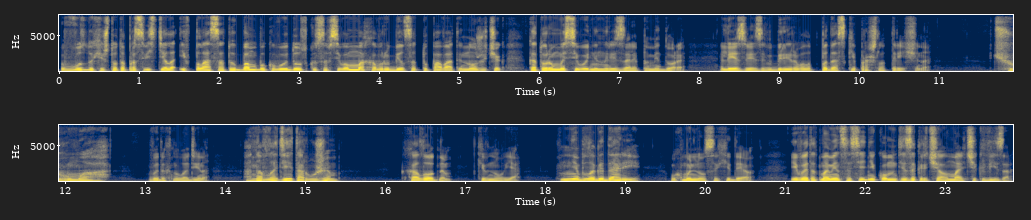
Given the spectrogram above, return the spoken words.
В воздухе что-то просвистело, и в полосатую бамбуковую доску со всего маха врубился туповатый ножичек, которым мы сегодня нарезали помидоры. Лезвие завибрировало, по доске прошла трещина. «Чума!» — выдохнула Дина. «Она владеет оружием?» «Холодным», — кивнул я. «Не благодари», — ухмыльнулся Хидео. И в этот момент в соседней комнате закричал мальчик-визор.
